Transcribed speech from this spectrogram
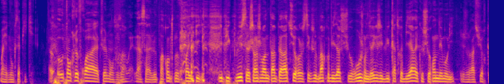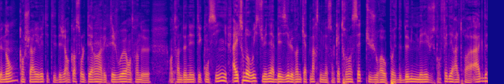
Ouais, donc ça pique. Euh, autant que le froid actuellement, c'est ça Ah ouais, là, ça, le, par contre, le froid, il pique, il pique plus. Le changement de température, je sais que je marque au visage, je suis rouge, on dirait que j'ai bu 4 bières et que je suis rond démoli. Je rassure que non. Quand je suis arrivé, tu étais déjà encore sur le terrain avec tes joueurs en train, de, en train de donner tes consignes. Alexandre Ruiz, tu es né à Béziers le 24 mars 1987. Tu joueras au poste de demi-mêlée jusqu'en Fédéral 3 à Agde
